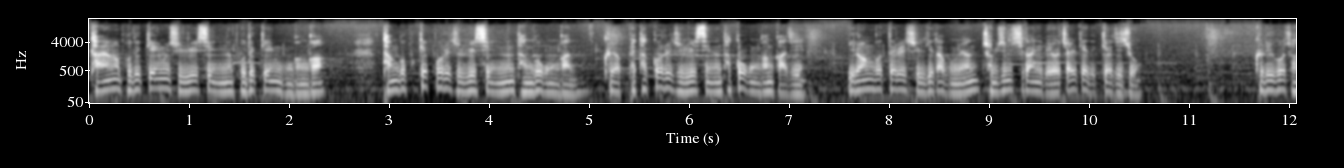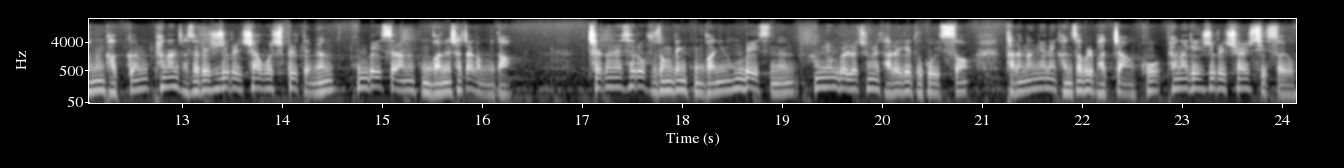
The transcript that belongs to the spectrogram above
다양한 보드게임을 즐길 수 있는 보드게임 공간과 당구 포켓볼을 즐길 수 있는 당구 공간, 그 옆에 탁구를 즐길 수 있는 탁구 공간까지 이러한 것들을 즐기다 보면 점심시간이 매우 짧게 느껴지죠. 그리고 저는 가끔 편한 자세로 휴식을 취하고 싶을 때면 홈베이스라는 공간을 찾아갑니다. 최근에 새로 구성된 공간인 홈베이스는 학년별로 층을 다르게 두고 있어 다른 학년의 간섭을 받지 않고 편하게 휴식을 취할 수 있어요.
